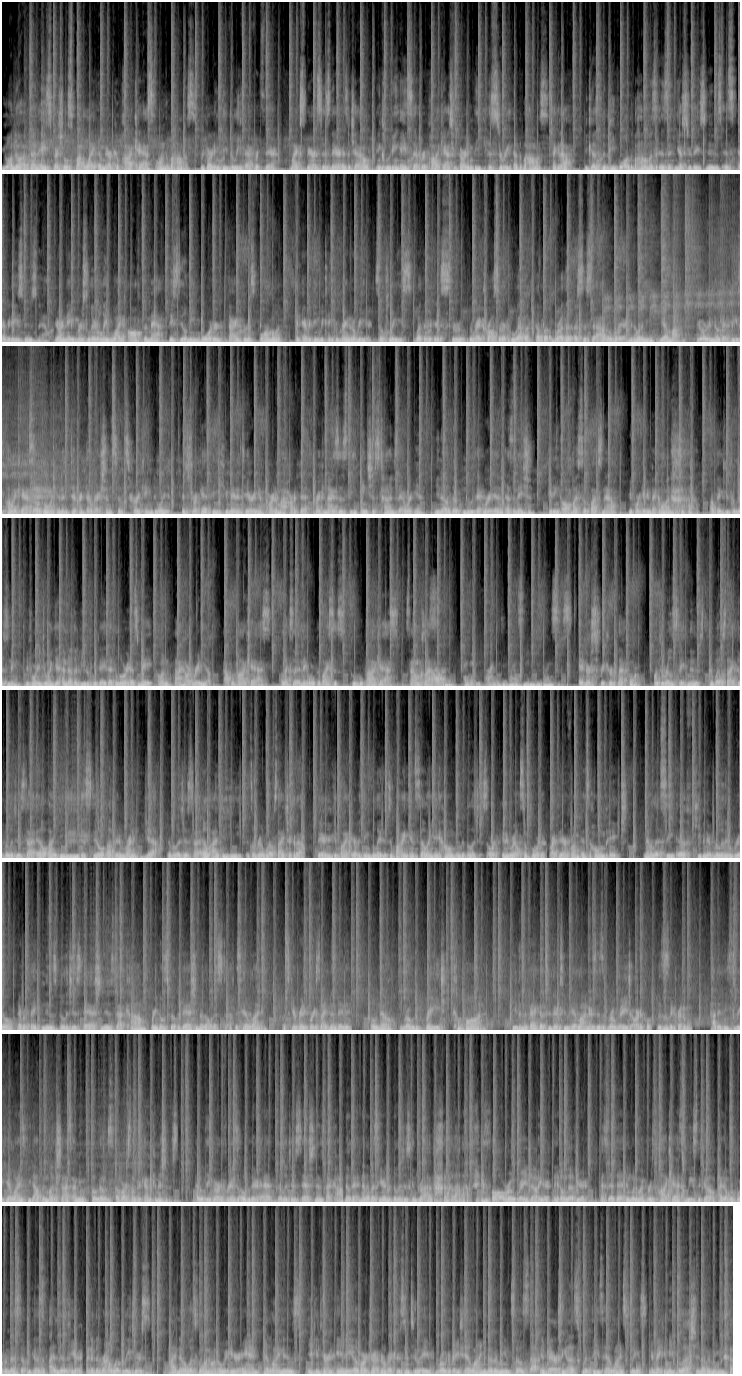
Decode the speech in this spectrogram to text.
You all know I've done a special Spotlight America podcast on the Bahamas regarding the relief efforts there, my experiences there as a child, including a separate podcast regarding the history of the Bahamas. Check it out. Because the people of the Bahamas isn't yesterday's news, it's everyday's news now. Their neighbors literally wiped off the map. They still need water, diapers, formula, and everything we take for granted over here. So please, whether it's through the Red Cross or whoever, help a brother or sister out over there. You know what I mean? Yeah, mom. You already know that these podcasts are going in a different direction since Hurricane Dorian. It struck at the humanitarian part of my heart that recognizes the anxious times that we're in. You know, the mood that we're in as a nation. Getting off my soapbox now before getting back on. I'll thank you for listening before enjoying yet another beautiful day that the Lord has made on iHeartRadio, Apple Podcasts, Alexa enabled devices, Google Podcasts, SoundCloud. Sorry, I didn't find the device named devices. And our Spreaker platform. On to real estate news. The website, thevillages.live, is still up and running. Yeah, thevillages.live. It's a real website. Check it out. There, you can find everything related to buying and selling a home in the villages or anywhere else in Florida, right there from its homepage. Now, let's see if keeping it realer than real, never fake news, villages-news.com, where you don't spell the dash, you know all that stuff. It's headlining. Let's get ready for excitement, baby. Oh no, road rage? Come on. Even the backup to their two headliners is a road rage article. This is incredible. How did these three headlines beat out the mugshots, I mean photos of our Sumter County commissioners? I don't think our friends over there at villages-news.com know that none of us here in the villages can drive. it's all road rage out here. They don't live here. I said that in one of my first podcasts weeks ago. I don't report on that stuff because I live here under the Brownwood bleachers. I know what's going on over here and headline news, you can turn any of our driving records into a road rage headline, you know what I mean? So stop embarrassing us with these headlines, please. You're making me blush, you know what I mean?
